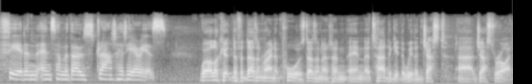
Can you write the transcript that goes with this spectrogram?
fared in, in some of those drought-hit areas? Well, look, if it doesn't rain, it pours, doesn't it? And, and it's hard to get the weather just uh, just right.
